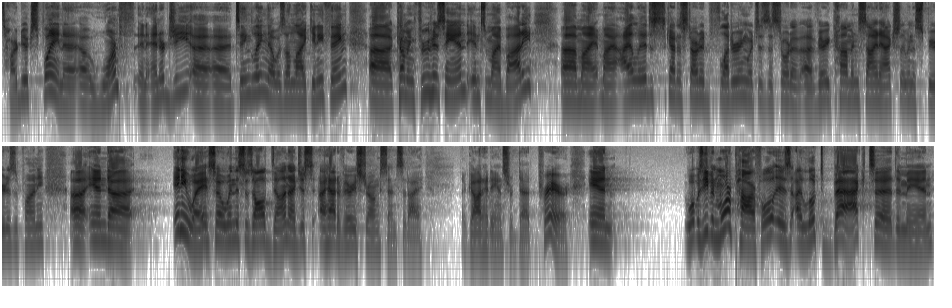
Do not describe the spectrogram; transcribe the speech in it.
it's hard to explain. A, a warmth, an energy, a, a, tingling that was unlike anything uh, coming through his hand into my body. Uh, my, my eyelids kind of started fluttering, which is a sort of a very common sign, actually, when the Spirit is upon you. Uh, and uh, anyway, so when this was all done, I just I had a very strong sense that I that God had answered that prayer. And what was even more powerful is I looked back to the man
